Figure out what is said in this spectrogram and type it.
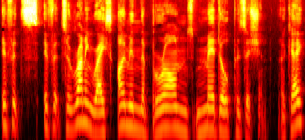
if it's if it's a running race, I'm in the bronze medal position. Okay.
